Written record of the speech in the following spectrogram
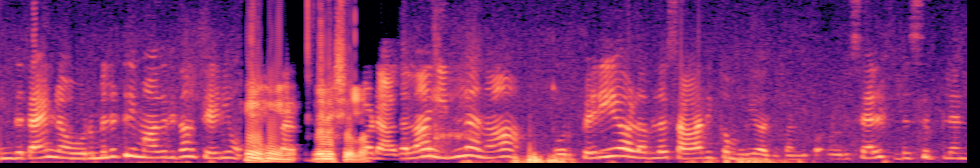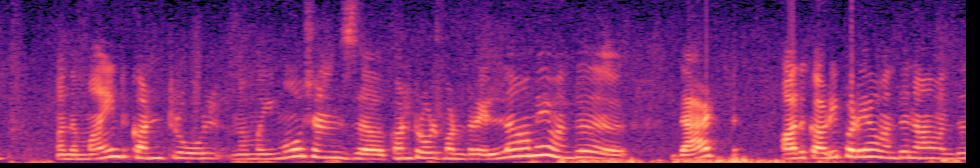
இந்த டைம்ல ஒரு military மாதிரி தான் தெரியும். பட் அதெல்லாம் இல்லைன்னா ஒரு பெரிய அளவுல சாதிக்க முடியாது கண்டிப்பா. ஒரு செல்ஃப் டிசிப்ளின் அந்த மைண்ட் கண்ட்ரோல் நம்ம இமோஷன்ஸ் கண்ட்ரோல் பண்ற எல்லாமே வந்து தட் அதுக்கு அடிப்படையா வந்து நான் வந்து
